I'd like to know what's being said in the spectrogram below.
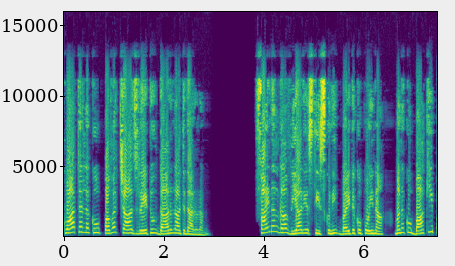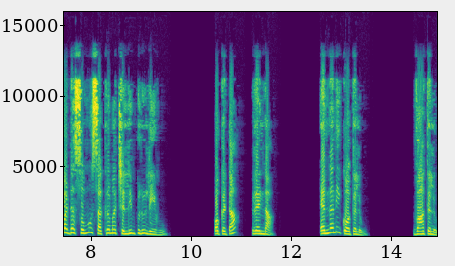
క్వార్టర్లకు పవర్ ఛార్జ్ రేటు దారుణాటి దారుణం. ఫైనల్గా విఆర్ఎస్ తీసుకుని బయటకు పోయినా మనకు బాకీ పడ్డ సొమ్ము సక్రమ చెల్లింపులు లేవు. ఒకటా రెండా? ఎన్నని కోతలు? వాతలు?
